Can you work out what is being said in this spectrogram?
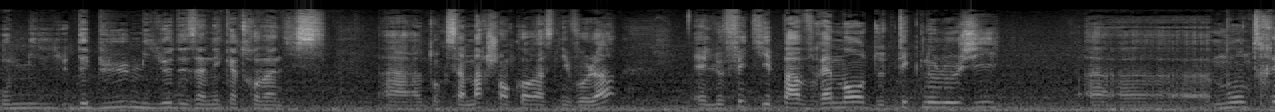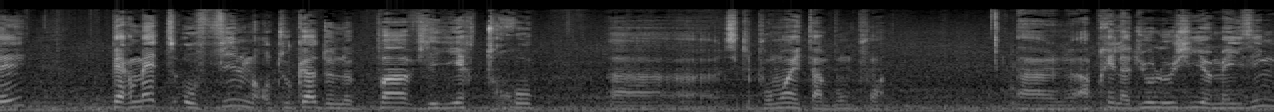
au milieu, début, milieu des années 90. Euh, donc ça marche encore à ce niveau-là. Et le fait qu'il n'y ait pas vraiment de technologie euh, montrée permettent au film, en tout cas, de ne pas vieillir trop. Euh, ce qui pour moi est un bon point. après la duologie Amazing,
